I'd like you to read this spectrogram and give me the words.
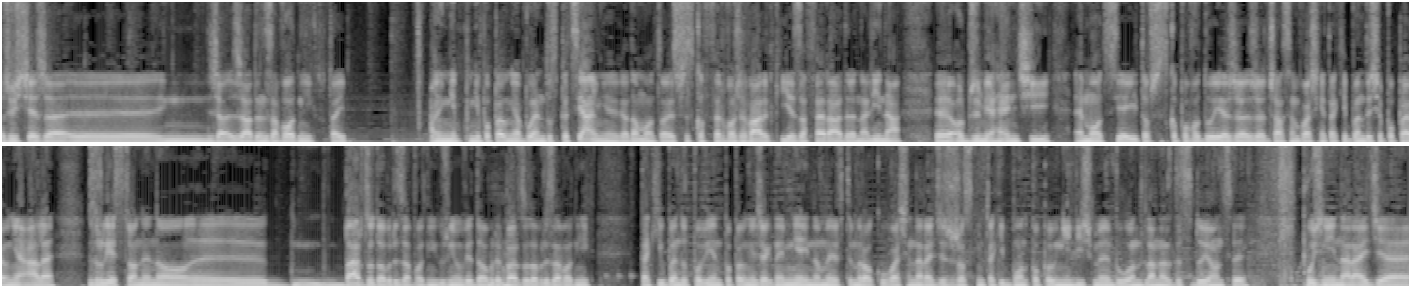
Oczywiście, że e, ża- żaden zawodnik tutaj nie, nie popełnia błędu specjalnie. Wiadomo, to jest wszystko w ferworze walki, jest afera, adrenalina, e, olbrzymie chęci, emocje i to wszystko powoduje, że, że czasem właśnie takie błędy się popełnia, ale z drugiej strony, no, e, bardzo dobry zawodnik, już nie mówię dobry, bardzo dobry zawodnik, takich błędów powinien popełniać jak najmniej. No my w tym roku właśnie na rajdzie rzeszowskim taki błąd popełniliśmy, był on dla nas decydujący. Później na rajdzie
